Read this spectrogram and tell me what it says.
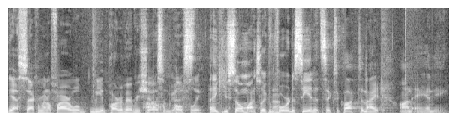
Yes, Sacramento Fire will be a part of every show. Awesome, guys. Hopefully. Thank you so much. Looking forward to seeing it at six o'clock tonight on A and E.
